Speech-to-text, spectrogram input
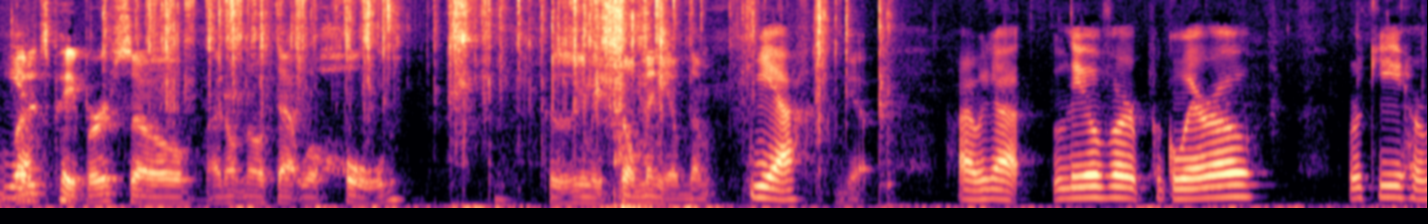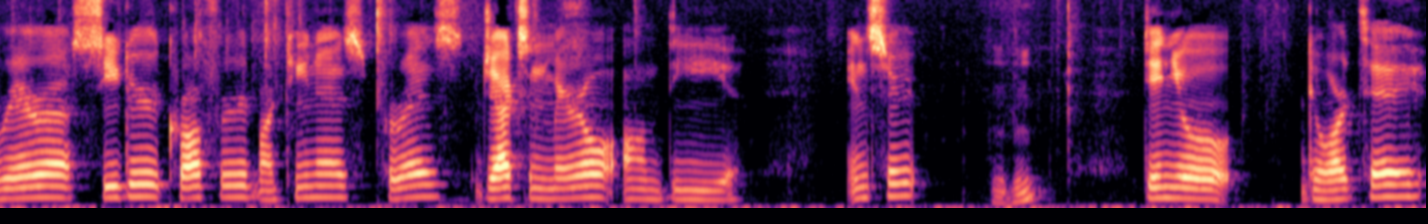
Yeah. But it's paper, so I don't know if that will hold. Because there's going to be so many of them. Yeah. Yeah. All right, we got Leover Paguero, rookie Herrera, Seager, Crawford, Martinez, Perez, Jackson Merrill on the insert. Mm-hmm. Daniel Guarte.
